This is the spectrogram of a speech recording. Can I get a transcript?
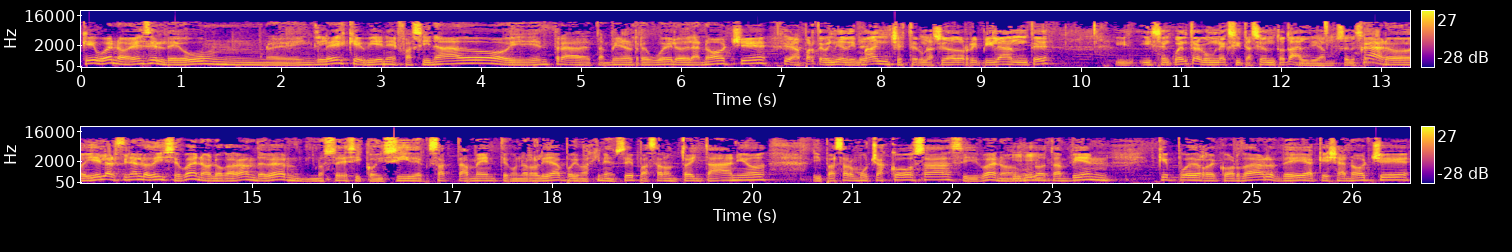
que bueno, es el de un eh, inglés que viene fascinado y entra también el revuelo de la noche. Sí, aparte venía de Manchester, una ciudad horripilante, y, y se encuentra con una excitación total, digamos, en ese Claro, y él al final lo dice, bueno, lo que acaban de ver, no sé si coincide exactamente con la realidad, pues imagínense, pasaron 30 años y pasaron muchas cosas, y bueno, uno también, ¿qué puede recordar de aquella noche,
